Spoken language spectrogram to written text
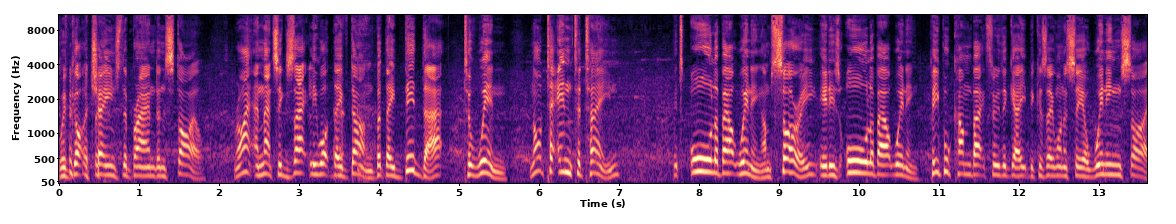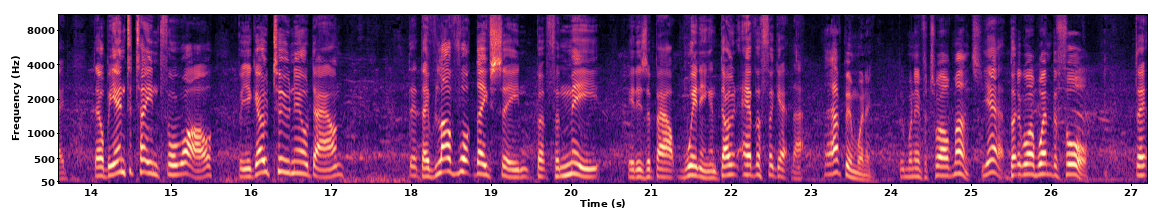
We've got to change the brand and style, right? And that's exactly what they've done. But they did that to win, not to entertain. It's all about winning. I'm sorry, it is all about winning. People come back through the gate because they want to see a winning side. They'll be entertained for a while, but you go 2 0 down, they've loved what they've seen, but for me, it is about winning, and don't ever forget that. They have been winning. Been winning for 12 months. Yeah, but what went before. They,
